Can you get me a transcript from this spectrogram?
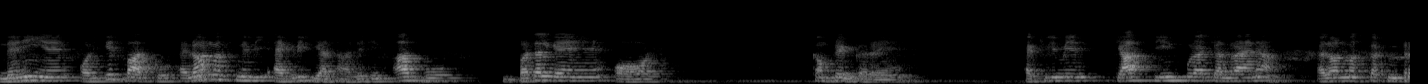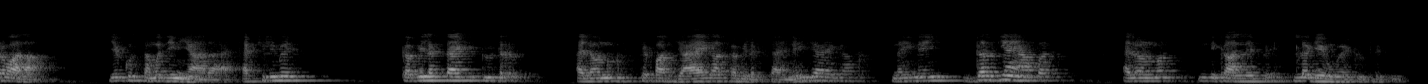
नहीं है। और इस बात को एलोन मस्क ने भी एग्री किया था, लेकिन अब वो बदल गए हैं और कंप्लेंट कर रहे हैं। एक्चुअली में क्या सीन पूरा चल रहा है ना? एलॉन मस्क का ट्विटर वाला, ये कुछ समझ ही नहीं आ रहा है। एक्चुअली में कभी लगता है कि ट्विटर एलॉन मस्क के पास जाएगा, कभी लगता है नहीं जाएगा। नहीं नहीं गलतियाँ यहाँ पर एलॉन मस्क निकालने पे लगे हुए हैं ट्विटर की।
